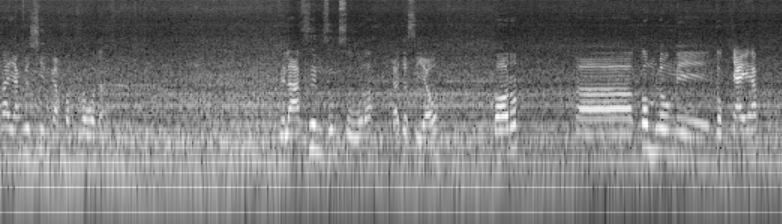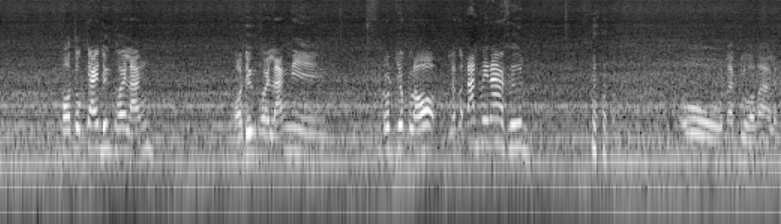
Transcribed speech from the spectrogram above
ถ้ายังไม่ชินกับคอนโทรลอะ เวลาขึ้นสูงๆเนาะแล้วจะเสียว พอรถอ่อก้มลงนี่ตกใจครับ พอตกใจดึงถอยหลัง พอดึงถอยหลังนี่ รถยกล้อแล้วก็ดันไม่น่าคืน โอ้ น่ากลัวมากเลย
